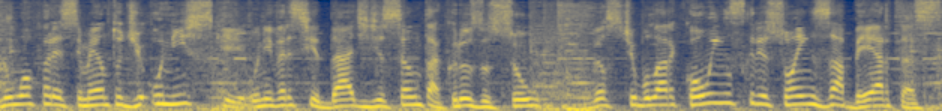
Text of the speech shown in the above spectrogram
Num oferecimento de Unisque, Universidade de Santa Cruz do Sul. Vestibular com inscrições abertas.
